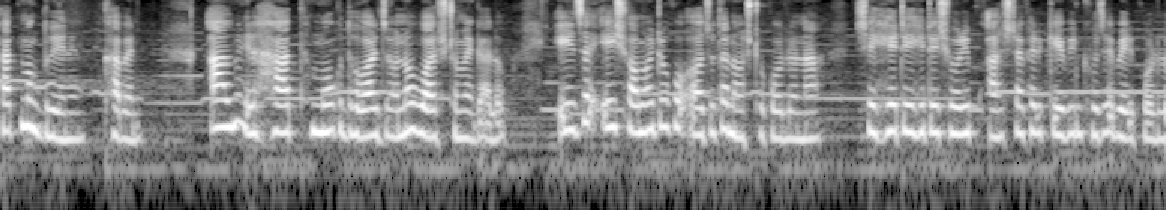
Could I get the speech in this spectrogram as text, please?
হাত মুখ ধুয়ে নিন, খাবেন। আলমির হাত মুখ ধোয়ার জন্য ওয়াশরুমে গেল। ইরজা এই সময়টুকু অযথা নষ্ট করল না, সে হেঁটে হেঁটে শরীফ আশরাফের কেবিন খুঁজে বের করল।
